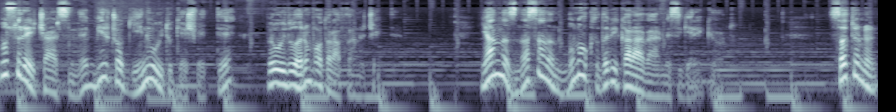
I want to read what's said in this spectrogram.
Bu süre içerisinde birçok yeni uydu keşfetti ve uyduların fotoğraflarını çekti. Yalnız NASA'nın bu noktada bir karar vermesi gerekiyordu. Satürn'ün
